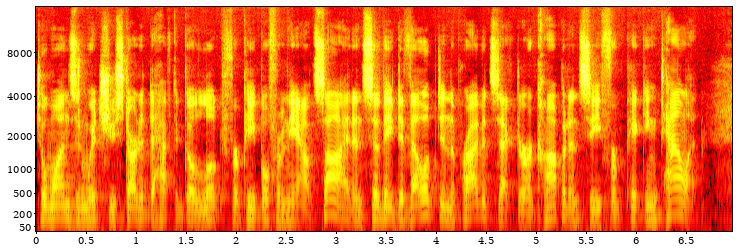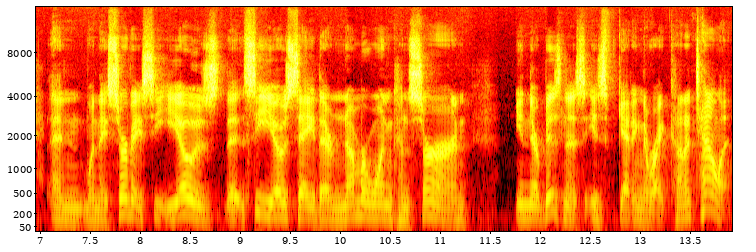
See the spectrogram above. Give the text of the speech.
to ones in which you started to have to go look for people from the outside. And so they developed in the private sector a competency for picking talent. And when they survey CEOs, the CEOs say their number one concern in their business is getting the right kind of talent.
